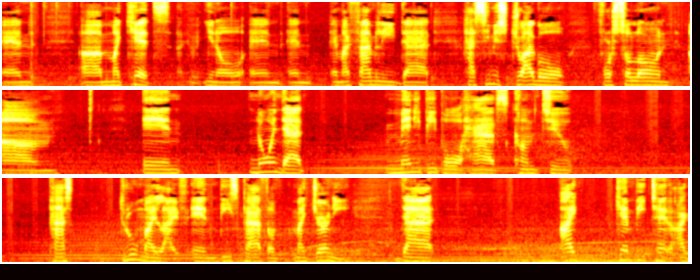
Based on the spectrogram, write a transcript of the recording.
and my kids, you know, and and and my family that has seen me struggle for so long, um, in knowing that many people have come to pass through my life in this path of my journey that I can be I,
